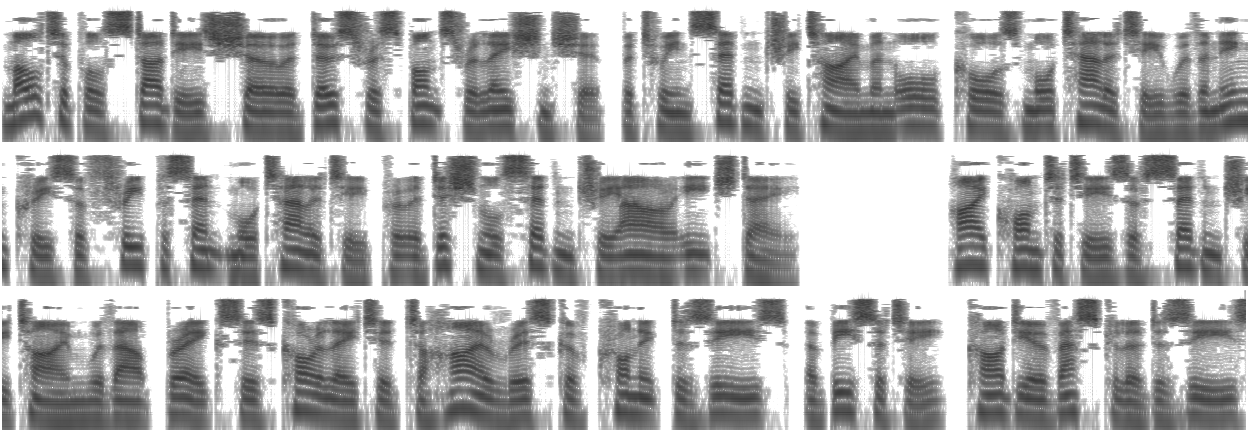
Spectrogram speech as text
Multiple studies show a dose-response relationship between sedentary time and all-cause mortality with an increase of 3% mortality per additional sedentary hour each day. High quantities of sedentary time without breaks is correlated to higher risk of chronic disease, obesity, cardiovascular disease,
